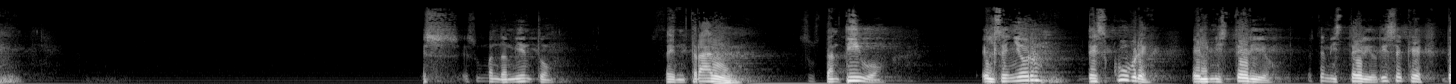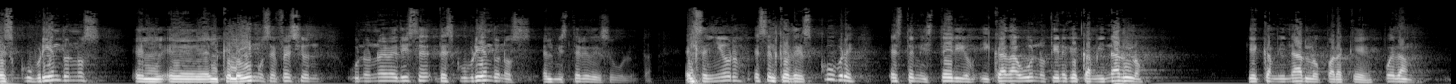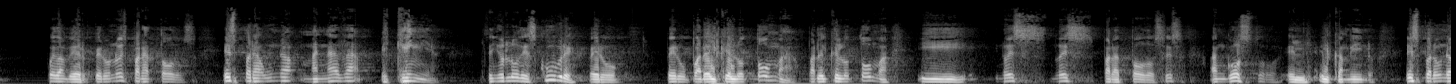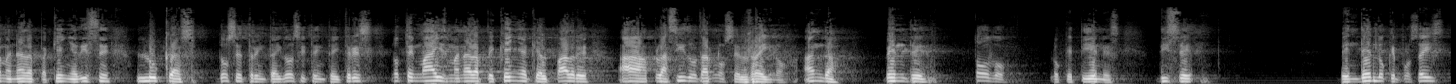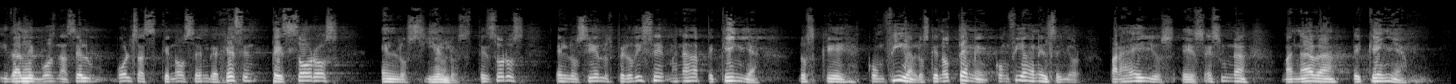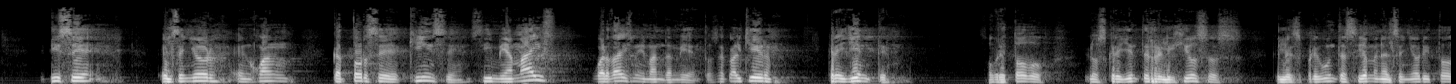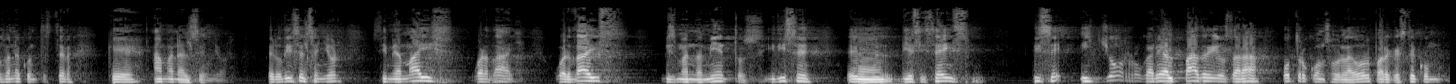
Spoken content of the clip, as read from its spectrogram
Es, un mandamiento central, sustantivo. El Señor descubre el misterio, este misterio. Dice que descubriéndonos, el, eh, el que leímos Efesios 1.9 dice, descubriéndonos el misterio de su voluntad. El Señor es el que descubre este misterio y cada uno tiene que caminarlo, que caminarlo para que puedan, puedan ver, pero no es para todos, es para una manada pequeña. El Señor lo descubre, pero, pero para el que lo toma, para el que lo toma, y no es, no es para todos, es angosto el, el camino es para una manada pequeña. Dice Lucas 12, 32 y 33, no temáis manada pequeña que al Padre ha placido darnos el reino. Anda, vende todo lo que tienes. Dice, vended lo que poseéis y dale vos nacer bolsas que no se envejecen, tesoros en los cielos, tesoros en los cielos. Pero dice manada pequeña, los que confían, los que no temen, confían en el Señor. Para ellos es, es una manada pequeña. Dice el Señor en Juan 14, 15, si me amáis, guardáis mis mandamientos. A cualquier creyente, sobre todo los creyentes religiosos, que les pregunta si aman al Señor y todos van a contestar que aman al Señor. Pero dice el Señor, si me amáis, guardáis, guardáis mis mandamientos. Y dice el 16, dice, y yo rogaré al Padre y os dará otro consolador para que esté con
